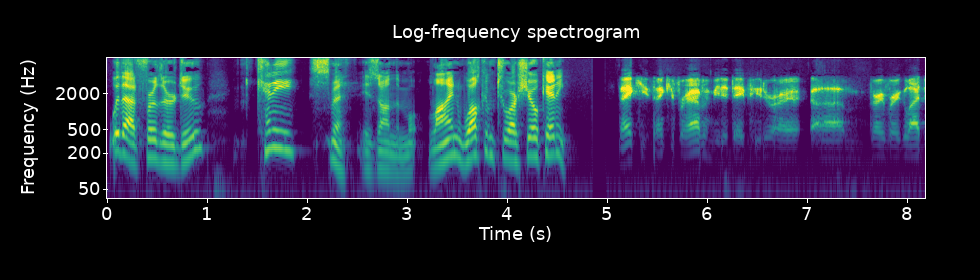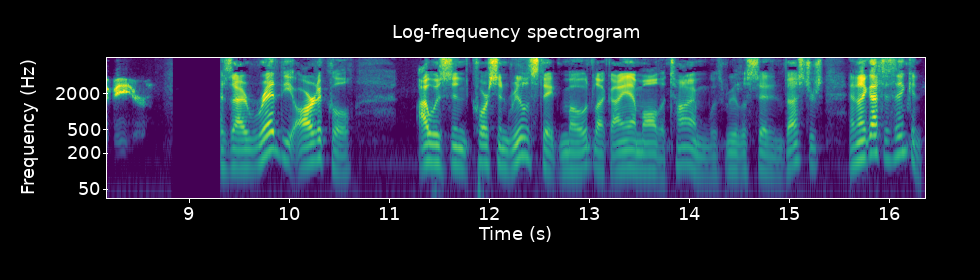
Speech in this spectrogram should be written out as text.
Without further ado, Kenny Smith is on the line. Welcome to our show, Kenny. Thank you. Thank you for having me today, Peter. I, am very, very glad to be here. As I read the article, I was, in, of course, in real estate mode, like I am all the time with real estate investors, and I got to thinking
